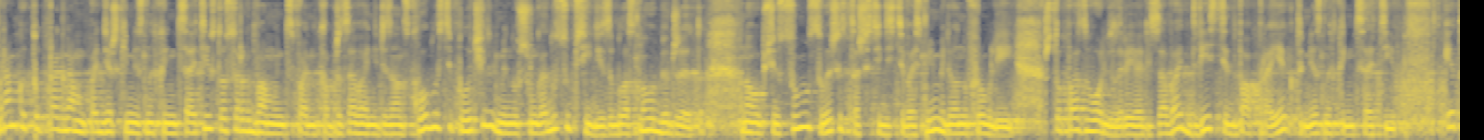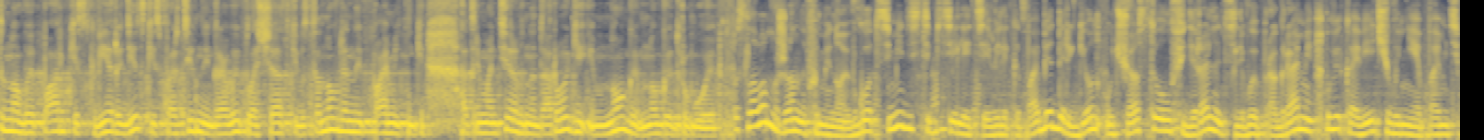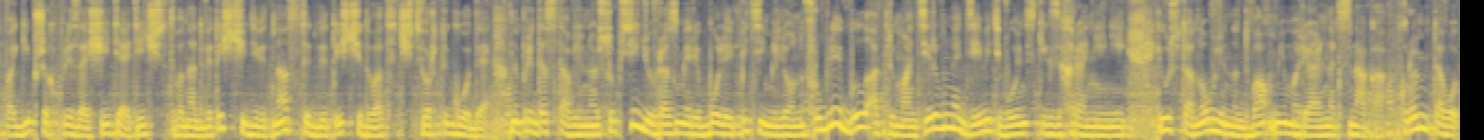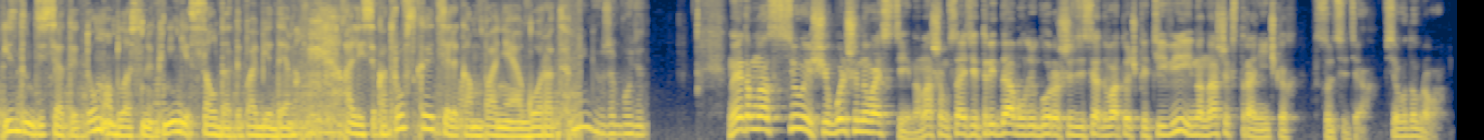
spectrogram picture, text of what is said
В рамках подпрограммы поддержки местных инициатив 142 муниципальных образований Рязанской области получили в минувшем году субсидии из областного бюджета на общую сумму свыше 168 миллионов рублей, что позволило реализовать 202 проекта местных инициатив. Это новые парки, скверы, детские спортивные игровые площадки, восстановленные памятники, отремонтированные дороги и многое-многое другое. По словам Жанны Фоминой, в год 75-летия Великой Победы регион участвовал в федеральной целевой программе увековечивания памяти погибших при защите Отечества на 2019-2024 годы. На предоставленную субсидию в размере более 5 миллионов рублей было отремонтировано 9 воинских захоронений и установлено два мемориальных знака. Кроме того, издан 10 том областной книги «Солдаты Победы». Олеся Котровская, телекомпания «Город». Книги уже будет. На этом у нас все. Еще больше новостей на нашем сайте www.город62.tv и на наших страничках в соцсетях. Всего доброго.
